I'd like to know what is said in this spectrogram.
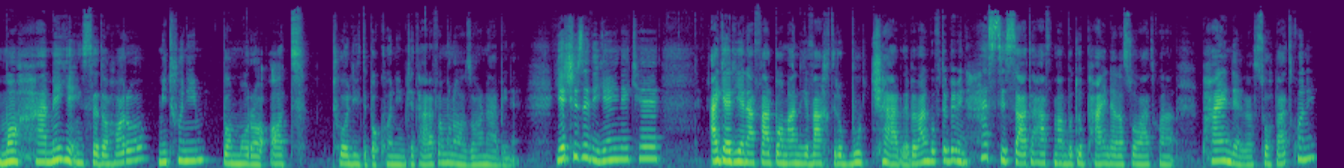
ما همه این صداها رو می‌تونیم با مراعات تولید بکنیم که طرفمون آزار نبینه. یه چیز دیگه اینه که اگر یه نفر با من یه وقتی رو بوک کرده به من گفته ببین هستی ساعت هفت من با تو پنج دقیقه صحبت کنم. پنج دقیقه صحبت کنیم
